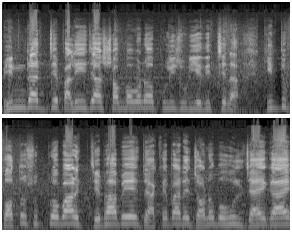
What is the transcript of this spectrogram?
ভিন রাজ্যে পালিয়ে যাওয়ার সম্ভাবনাও পুলিশ উড়িয়ে দিচ্ছে না। কিন্তু গত শুক্রবার যেভাবে একেবারে জনবহুল জায়গায়,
